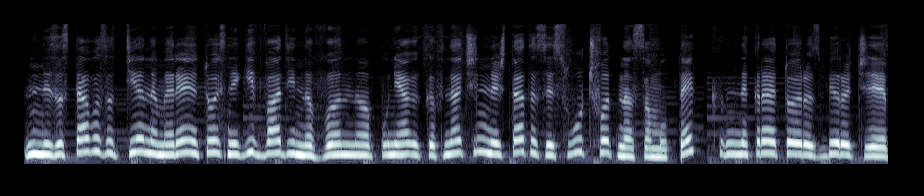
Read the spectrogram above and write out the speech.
не застава за тия намерения, т.е. не ги вади навън по някакъв начин. Нещата се случват на самотек. Накрая той разбира, че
